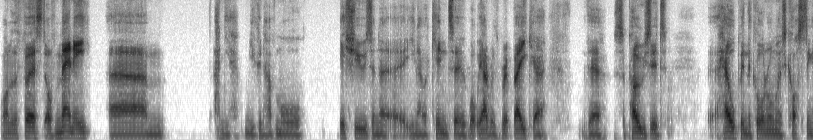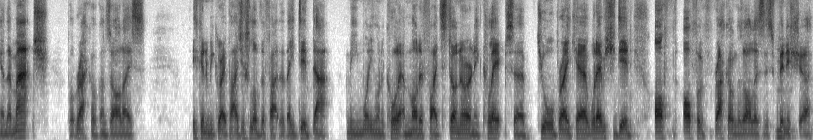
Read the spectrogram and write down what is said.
one of the first of many. Um, and yeah, you can have more issues and uh, you know akin to what we had with Britt Baker, the supposed help in the corner almost costing her the match. But Raquel Gonzalez is going to be great. But I just love the fact that they did that. I mean, what do you want to call it? A modified stunner, an eclipse, a jawbreaker, whatever she did off off of Raquel Gonzalez's hmm. finisher mm.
